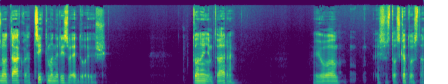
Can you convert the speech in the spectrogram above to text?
no tā, ko citi man ir izveidojuši. To neņemt vērā. Jo es uz to skatos tā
